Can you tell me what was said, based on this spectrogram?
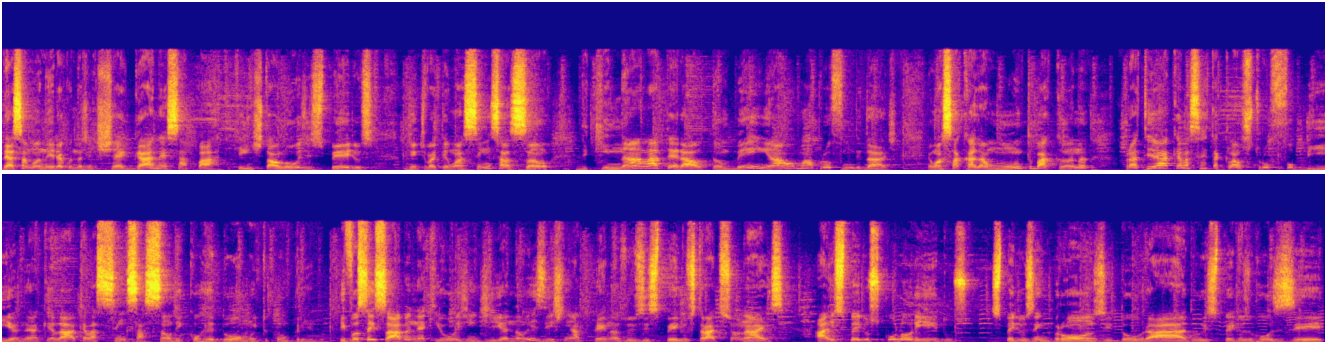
Dessa maneira, quando a gente chegar nessa parte que instalou os espelhos, a gente vai ter uma sensação de que na lateral também há uma profundidade. É uma sacada muito bacana para tirar aquela certa claustrofobia, né? aquela, aquela sensação de corredor muito comprido. E vocês sabem né, que hoje em dia não existem apenas os espelhos tradicionais, há espelhos coloridos, espelhos em bronze, dourado, espelhos rosé.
